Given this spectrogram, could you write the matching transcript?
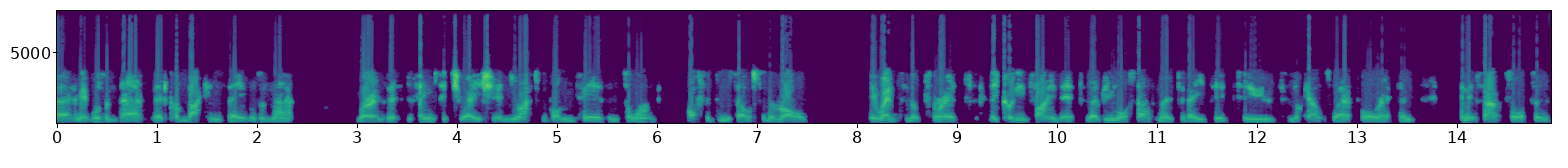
uh, and it wasn't there, they'd come back and say it wasn't there. Whereas if the same situation, you asked for volunteers and someone offered themselves for the role, they went to look for it, they couldn't find it, they'd be more self motivated to, to look elsewhere for it. And and it's that sort of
